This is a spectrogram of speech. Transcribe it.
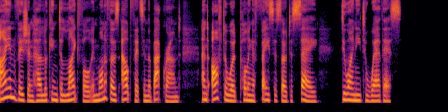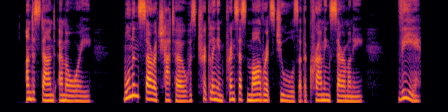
I envision her looking delightful in one of those outfits in the background, and afterward pulling a face as though to say, Do I need to wear this? Understand Emory. Woman Sarah Chatto was trickling in Princess Margaret's jewels at the crowning ceremony. V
